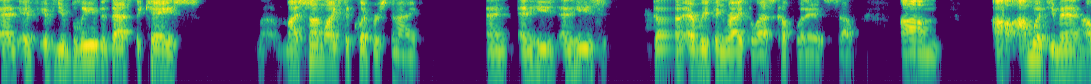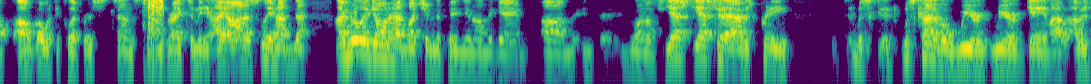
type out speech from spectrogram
and if, if you believe that that's the case, my son likes the Clippers tonight, and and he's and he's done everything right the last couple of days. So um, i am with you, man. I'll, I'll go with the Clippers. Sounds sounds right to me. I honestly have not. I really don't have much of an opinion on the game. Um, one of yes, yesterday I was pretty it was it was kind of a weird weird game. I, I, was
